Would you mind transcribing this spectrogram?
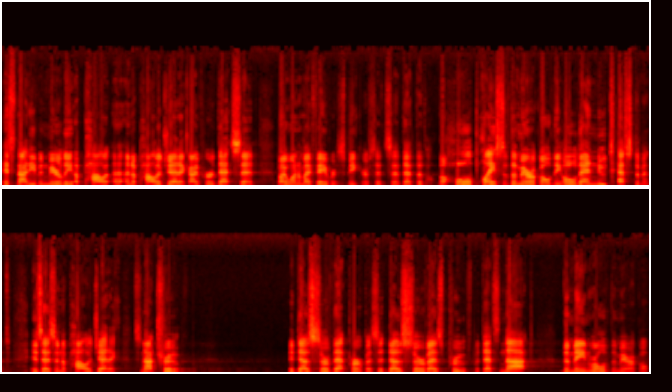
it's not even merely an apologetic. I've heard that said by one of my favorite speakers, had said that the, the whole place of the miracle in the Old and New Testament is as an apologetic. It's not true. It does serve that purpose, it does serve as proof, but that's not the main role of the miracle.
